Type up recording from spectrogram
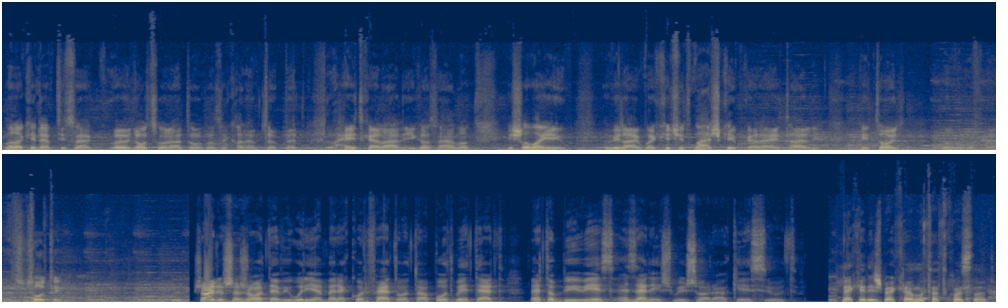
Van, aki nem 18 órát dolgozik, hanem többet. Helyt kell állni igazán és a mai világban egy kicsit másképp kell helytállni, mint ahogy Zsolti, Sajnos a Zsolt nevű úriember ekkor feltolta a potmétert, mert a bűvész ez zenés műsorral készült. Neked is be kell mutatkoznod.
